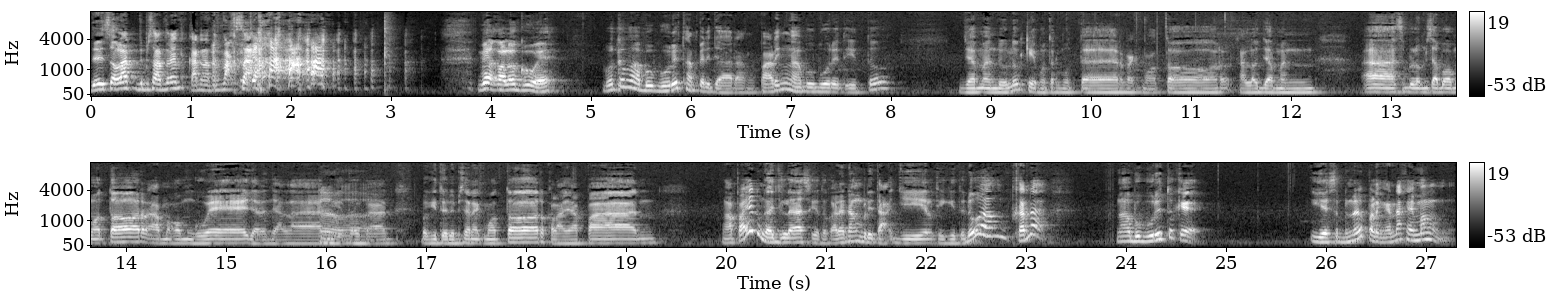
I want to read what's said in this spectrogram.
Jadi sholat di pesantren karena terpaksa. Enggak kalau gue, gue tuh ngabuburit hampir jarang. Paling ngabuburit itu zaman dulu kayak muter-muter naik motor. Kalau zaman eh, sebelum bisa bawa motor sama om gue jalan-jalan Oh. gitu kan. Begitu udah bisa naik motor, kelayapan. Ngapain nggak jelas gitu. Kadang beli takjil kayak gitu doang. Karena ngabuburit tuh kayak Iya sebenarnya paling enak emang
